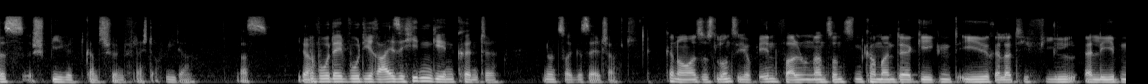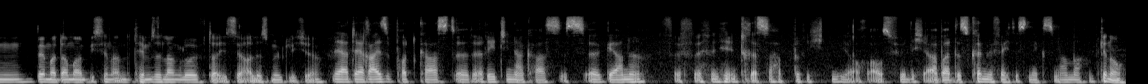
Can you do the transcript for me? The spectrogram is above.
das spiegelt ganz schön vielleicht auch wieder, was Ja. wo, die, wo die Reise hingehen könnte in unserer Gesellschaft. Genau, also es lohnt sich auf jeden Fall und ansonsten kann man der Gegend eh relativ viel erleben, wenn man da mal ein bisschen an der Themse langläuft, da ist ja alles Mögliche. Ja, der Reisepodcast, äh, der Retina-Cast ist äh, gerne, wenn ihr Interesse habt, berichten wir auch ausführlicher, aber das können wir vielleicht das nächste Mal machen. Genau.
